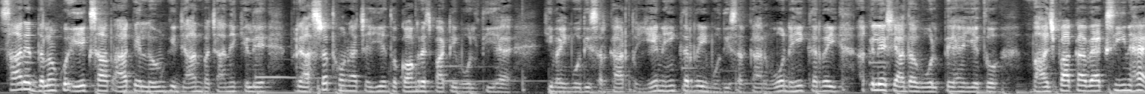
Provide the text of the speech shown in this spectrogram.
सारे दलों को एक साथ आके लोगों की जान बचाने के लिए प्रयासरत होना चाहिए तो कांग्रेस पार्टी बोलती है कि भाई मोदी सरकार तो ये नहीं कर रही, मोदी सरकार वो नहीं कर रही। अखिलेश यादव बोलते हैं, ये तो भाजपा का वैक्सीन है।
